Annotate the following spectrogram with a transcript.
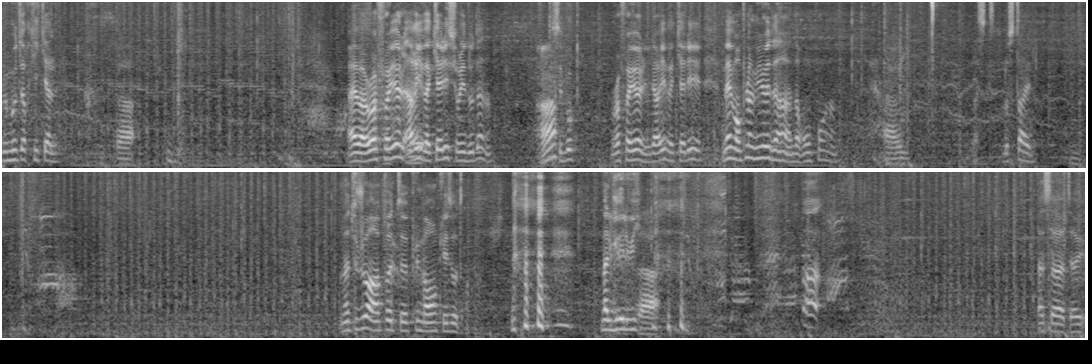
Le moteur qui cale. c'est ça. Ah bah Raphael arrive à caler sur les Dodan. Hein C'est beau. Raphael, il arrive à caler même en plein milieu d'un rond-point. Ah oui. Le style. On a toujours un pote plus marrant que les autres. Malgré lui. Ah ça va, t'as vu.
